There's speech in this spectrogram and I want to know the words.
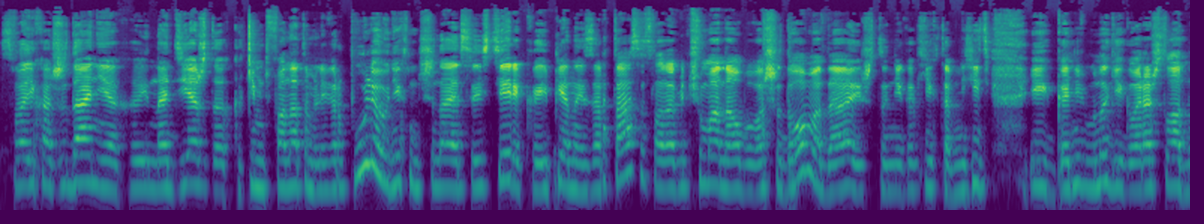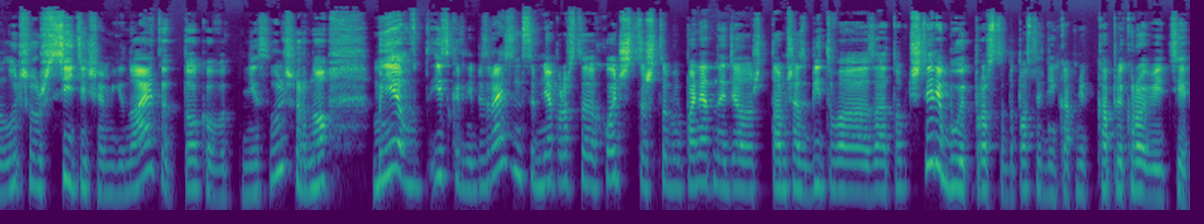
своих ожиданиях и надеждах каким-нибудь фанатам Ливерпуля, у них начинается истерика и пена изо рта со словами «чума на оба ваши дома», да, и что никаких там не хить... И многие говорят, что ладно, лучше уж Сити, чем Юнайтед, только вот не Сульшер, но мне вот искренне без разницы, мне просто хочется, чтобы, понятное дело, что там сейчас битва за топ-4 будет просто до последней капли, капли крови идти,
